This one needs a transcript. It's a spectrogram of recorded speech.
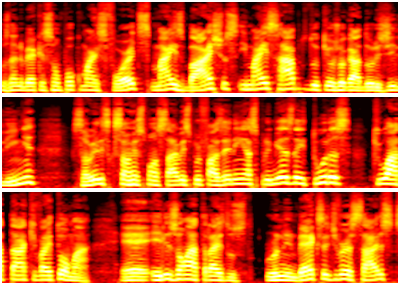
Os linebackers são um pouco mais fortes, mais baixos e mais rápidos do que os jogadores de linha. São eles que são responsáveis por fazerem as primeiras leituras que o ataque vai tomar. É, eles vão atrás dos running backs adversários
